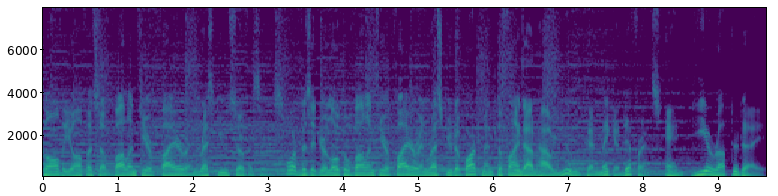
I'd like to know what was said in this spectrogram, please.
Call the Office of Volunteer Fire and Rescue Services or visit your local volunteer fire and rescue department to find out how you can make a difference and gear up today.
